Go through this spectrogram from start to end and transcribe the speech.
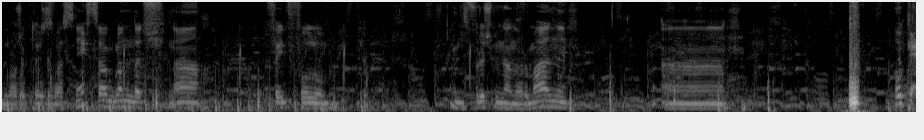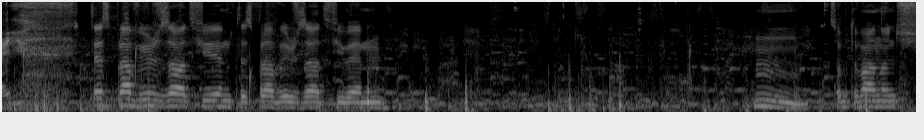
może ktoś z Was nie chce oglądać na Faithfulu, więc wróćmy na normalny. E, Okej. Te sprawy już załatwiłem, te sprawy już załatwiłem. Hmm, co by tu walnąć?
